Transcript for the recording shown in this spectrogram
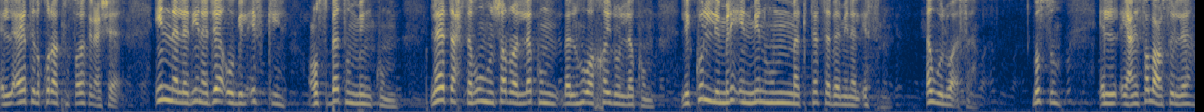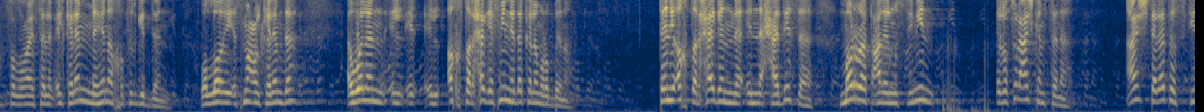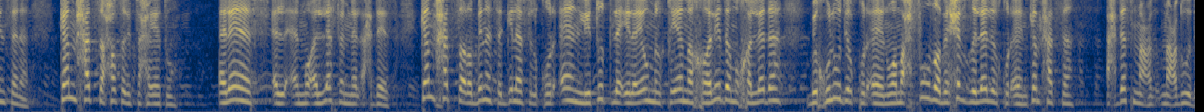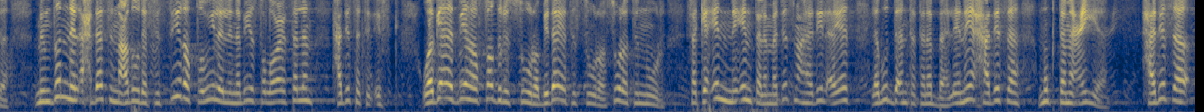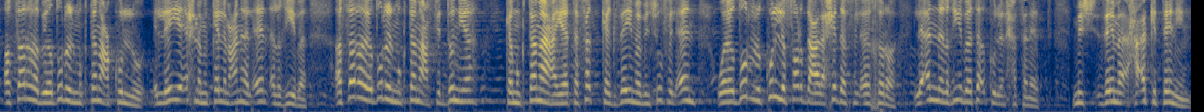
الآيات اللي قرأت في صلاة العشاء. إن الذين جاءوا بالإفك عصبة منكم. لا تحسبوه شرا لكم بل هو خير لكم. لكل امرئ منهم ما اكتسب من الإثم. أول وقفة. بصوا يعني صلى رسول الله صلى الله عليه وسلم الكلام هنا خطير جدا. والله اسمعوا الكلام ده. أولا الأخطر حاجة فيه ده كلام ربنا. تاني أخطر حاجة إن, إن حادثة مرت على المسلمين. الرسول عاش كم سنة؟ عاش 63 سنة. كم حادثة حصلت في حياته؟ ألاف المؤلفة من الأحداث. كم حادثة ربنا سجلها في القرآن لتتلى إلى يوم القيامة خالدة مخلدة بخلود القرآن ومحفوظة بحفظ الله للقرآن؟ كم حادثة؟ أحداث معدودة. من ضمن الأحداث المعدودة في السيرة الطويلة للنبي صلى الله عليه وسلم حادثة الإفك. وجاءت بها صدر السورة بداية السورة سورة النور. فكأن أنت لما تسمع هذه الآيات لابد أن تتنبه لأن هي حادثة مجتمعية. حادثة أثرها بيضر المجتمع كله اللي هي إحنا بنتكلم عنها الآن الغيبة. أثرها يضر المجتمع في الدنيا كمجتمع يتفكك زي ما بنشوف الآن ويضر كل فرد على حدة في الآخرة لأن الغيبة تأكل الحسنات. مش زي ما هأكد تاني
